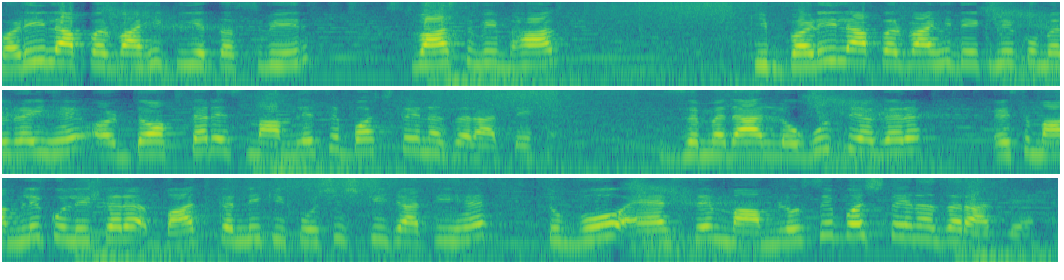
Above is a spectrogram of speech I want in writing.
बड़ी लापरवाही की ये तस्वीर स्वास्थ्य विभाग की बड़ी लापरवाही देखने को मिल रही है और डॉक्टर इस मामले से बचते नज़र आते हैं। जिम्मेदार लोगों से अगर इस मामले को लेकर बात करने की कोशिश की जाती है तो वो ऐसे मामलों से बचते नज़र आते हैं।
